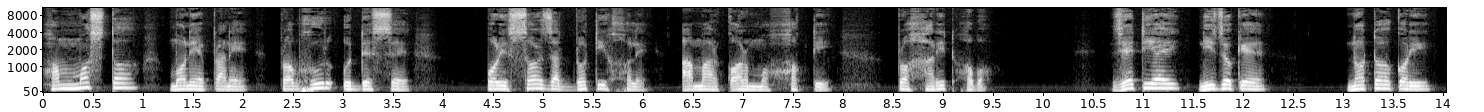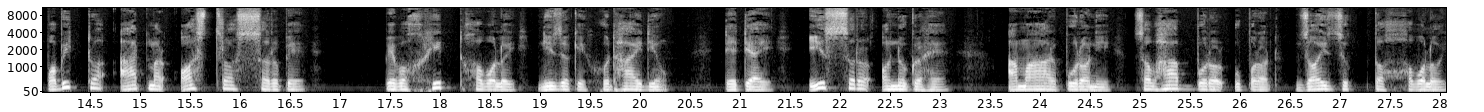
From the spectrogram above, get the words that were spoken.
সমস্ত মনে প্ৰাণে প্ৰভুৰ উদ্দেশ্যে পৰিচৰ্যাত ব্ৰতী হ'লে আমাৰ কৰ্ম শক্তি প্ৰসাৰিত হ'ব। যেতিয়াই নিজকে নত কৰি পবিত্ৰ আত্মাৰ অস্ত্ৰস্বৰূপে ব্যৱহৃত হ'বলৈ নিজকে সোধাই দিওঁ। তেতিয়াই ঈশ্বৰৰ অনুগ্ৰহে আমাৰ পুৰণি স্বভাৱবোৰৰ ওপৰত জয়যুক্ত হ'বলৈ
